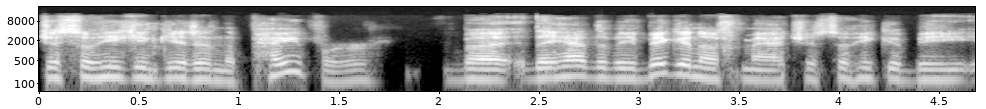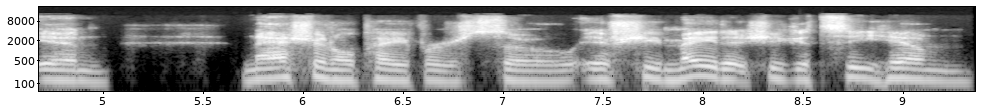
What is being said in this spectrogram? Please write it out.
just so he can get in the paper but they had to be big enough matches so he could be in national papers so if she made it she could see him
